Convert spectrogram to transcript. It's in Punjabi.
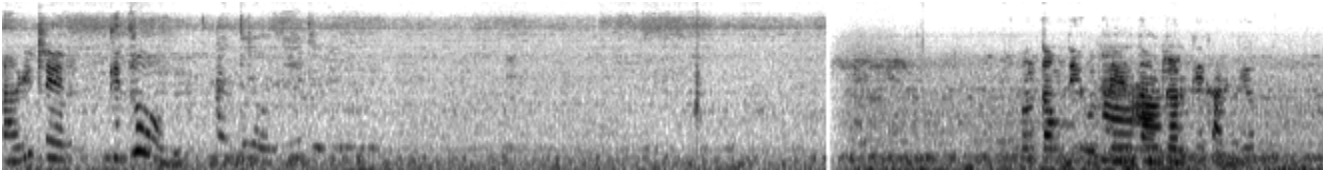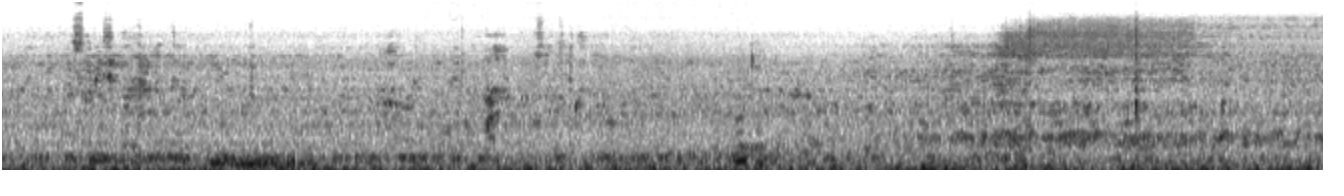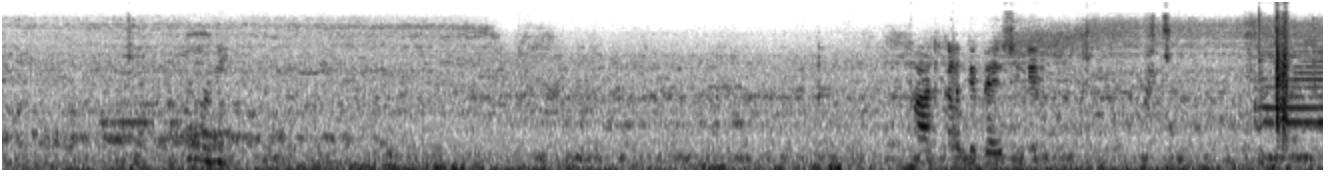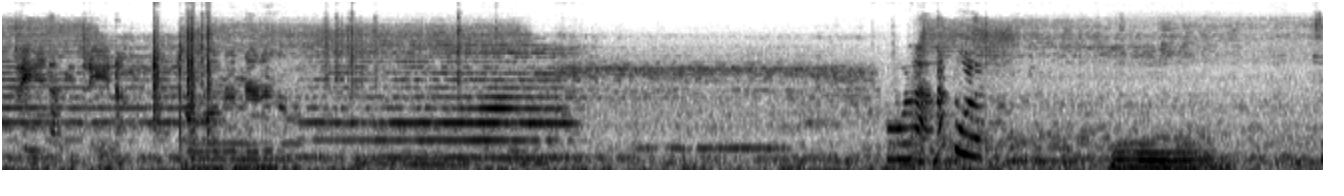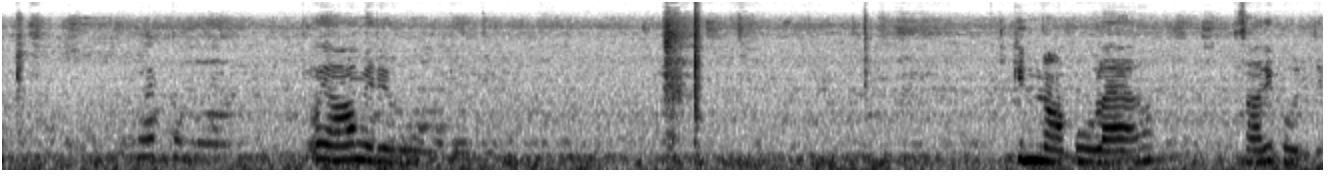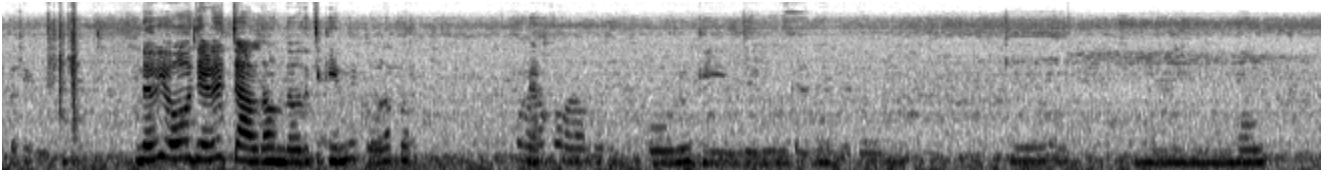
ਆ ਗਈ ਟ੍ਰੇਨ ਕਿੱਥੋਂ ਆਉਂਦੀ ਹੁਣ ਤਾਂ ਆਉਂਦੀ ਉਹ ਟ੍ਰੇਨ ਤਾਂ ਕਰਕੇ ਖੜ ਗਈ ਉਹ। ਫਾਟਕ ਲੱਗੇ ਪਏ ਸੀਗੇ। ਟ੍ਰੇਨ ਆ ਗਈ ਟ੍ਰੇਨ ਉਹਨਾਂ ਨੇ ਨੇੜੇ ਦਾ। ਕੋਲ ਆ ਨਾ ਕੋਲ। ਓਏ ਆ ਮੇਰੇ ਉਹ ਕਿੰਨਾ ਕੋਲ ਆ। ਸਾਰੇ ਕੋਲ ਜੀ ਭਰੀ ਹੋਈ। ਮੈਂ ਵੀ ਉਹ ਜਿਹੜੇ ਚੱਲਦਾ ਹੁੰਦਾ ਉਹਦੇ ਚ ਕਿੰਨੇ ਕੋਲ ਆ ਪਰ ਉਹਨੂੰ ਕੀ ਜਿਹੜੀ ਉਹਨੂੰ ਕਹਿੰਦੇ ਹੁੰਦੇ ਆ ਮੌ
